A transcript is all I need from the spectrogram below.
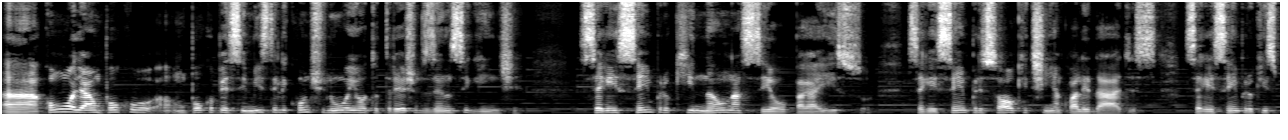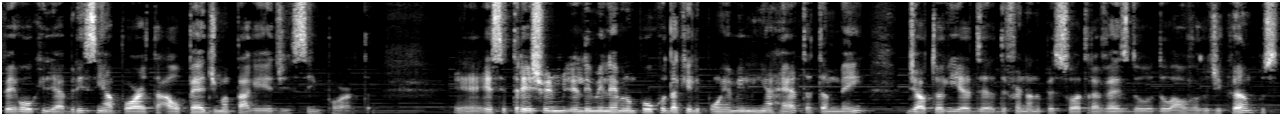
Ah, com um olhar um pouco, um pouco pessimista, ele continua em outro trecho dizendo o seguinte: Serei sempre o que não nasceu para isso. Serei sempre só o que tinha qualidades. Serei sempre o que esperou que lhe abrissem a porta ao pé de uma parede sem porta. É, esse trecho ele me lembra um pouco daquele poema em linha reta também, de autoria de, de, Fernando Pessoa através do, do Álvaro de Campos,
